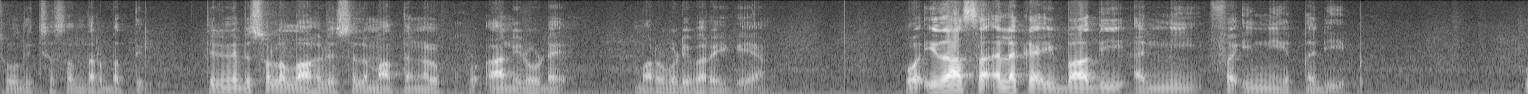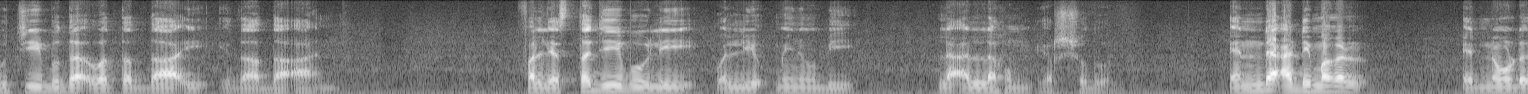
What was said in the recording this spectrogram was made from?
ചോദിച്ച സന്ദർഭത്തിൽ തിരുനബി സല്ലാഹു അലൈഹി വസല്ലമ തങ്ങൾ ഖുർആാനിലൂടെ മറുപടി പറയുകയാണ്. വ ഇദാ സഅലക ഇബാദി അന്നി ഫ ഇന്നി ഖരീബ് ഉജീബു ദഅവത്തദ്ദാഇ ഇദാ ദഅൻ. ഫല്യസ്തജീബു ലി വല്യുമിനു ബി ലഅല്ലഹും യർഷുദൂൻ എന്റെ അടിമകൾ എന്നോട്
